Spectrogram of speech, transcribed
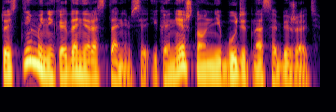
то с ним мы никогда не расстанемся, и, конечно, он не будет нас обижать.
